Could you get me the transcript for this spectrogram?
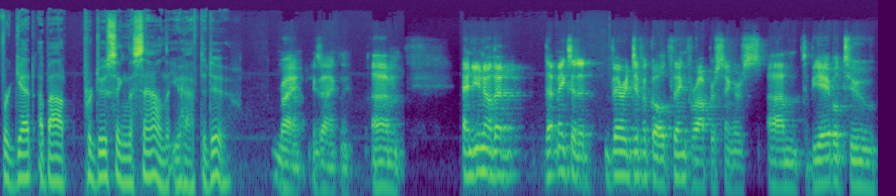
forget about producing the sound that you have to do. Right, exactly. Um, and you know that that makes it a very difficult thing for opera singers um, to be able to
